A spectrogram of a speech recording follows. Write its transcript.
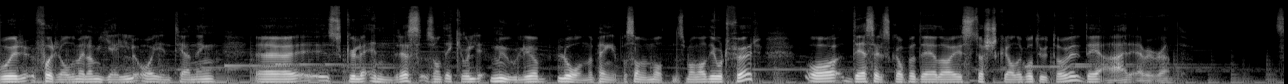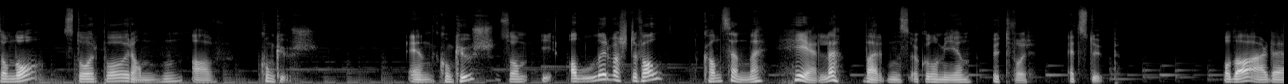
hvor forholdet mellom gjeld og inntjening eh, skulle endres, sånn at det ikke var mulig å låne penger på samme måten som man hadde gjort før. Og det selskapet det da i størst grad har gått utover, det er Evergrande. Som nå står på randen av konkurs. En konkurs som i aller verste fall kan sende hele verdensøkonomien utfor et stup. Og da er det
